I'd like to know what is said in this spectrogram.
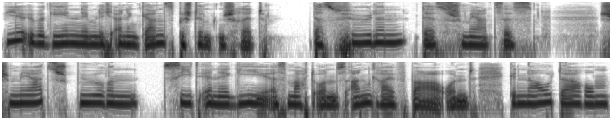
Wir übergehen nämlich einen ganz bestimmten Schritt. Das Fühlen des Schmerzes. Schmerz spüren zieht Energie, es macht uns angreifbar und genau darum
